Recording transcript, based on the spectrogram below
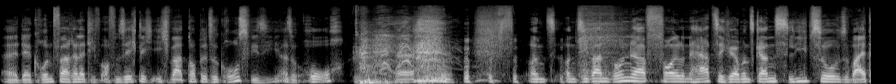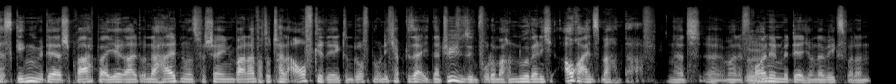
Äh, der Grund war relativ offensichtlich, ich war doppelt so groß wie sie, also hoch. äh, und, und sie waren wundervoll und herzlich. Wir haben uns ganz lieb, so, so weit das ging, mit der Sprachbarriere halt unterhalten und uns wahrscheinlich waren einfach total aufgeregt und durften. Und ich habe gesagt, natürlich will sie ein Foto machen, nur wenn ich auch eins machen machen darf. Und hat äh, meine Freundin, mit der ich unterwegs war, dann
